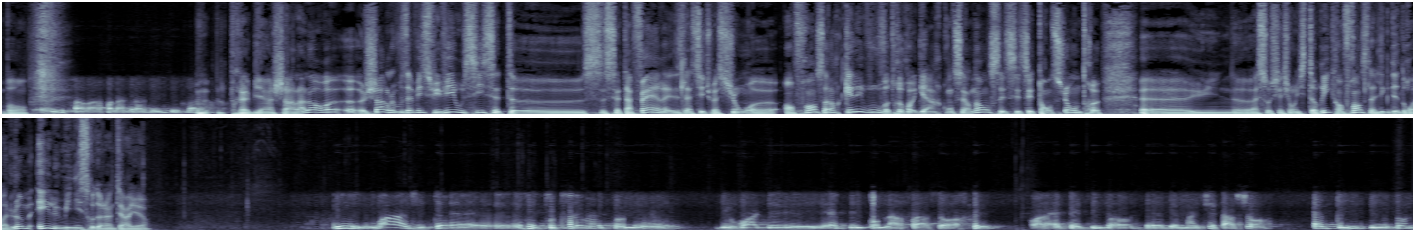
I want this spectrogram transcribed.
Bon, Oui, ça va, pas la euh, très bien Charles. Alors euh, Charles, vous avez suivi aussi cette euh, cette affaire et la situation euh, en France. Alors quel est vous votre regard concernant ces, ces, ces tensions entre euh, une association historique en France, la Ligue des droits de l'homme, et le ministre de l'Intérieur? Oui, moi j'étais euh, totalement étonné de voir des, un pays comme la France voilà, interdire euh, des, des manifestations. Un pays qui nous donne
